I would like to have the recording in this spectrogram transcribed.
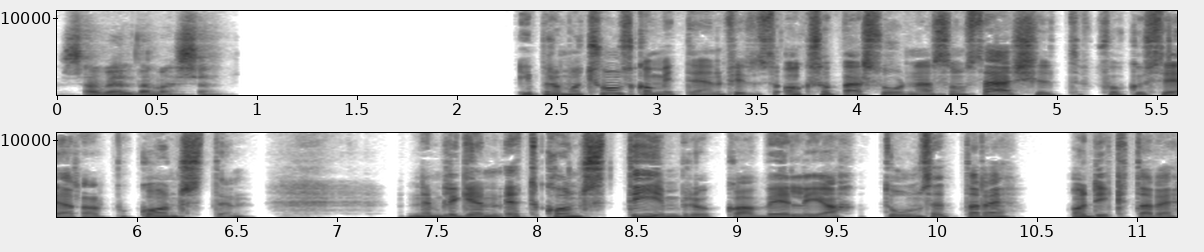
säveltämässä. I promotionskommittén finns också personer som särskilt fokuserar på konsten. Nämligen ett konstteam brukar välja tonsättare och diktare,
